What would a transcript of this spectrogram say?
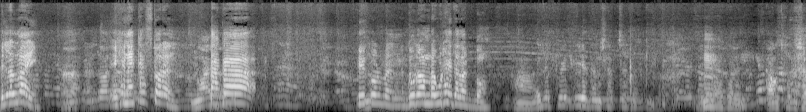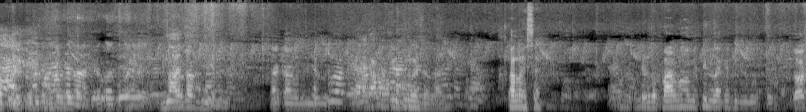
বিলাল ভাই এখানে এক কাজ করেন টাকা পে করবেন গরু আমরা উঠাইতে লাগবো। হুম। ভালো হয়েছে। দশ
